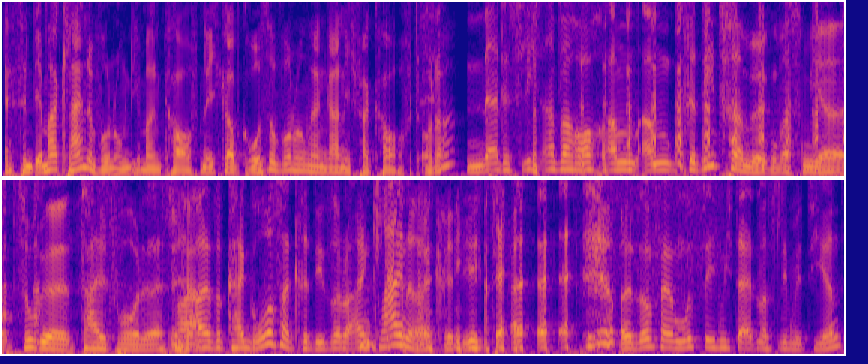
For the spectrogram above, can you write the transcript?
Es sind immer kleine Wohnungen, die man kauft. ne? Ich glaube, große Wohnungen werden gar nicht verkauft, oder? Na, das liegt einfach auch am, am Kreditvermögen, was mir zugeteilt wurde. Das war Ja. also kein großer Kredit, sondern ein kleinerer Kredit. Und insofern musste ich mich da etwas limitieren.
